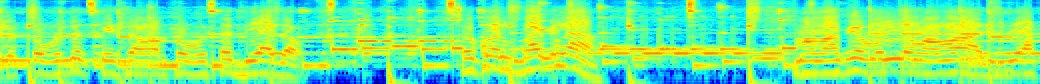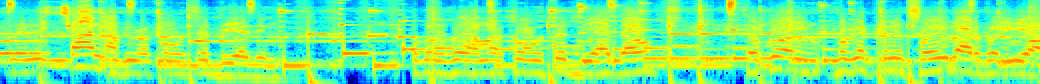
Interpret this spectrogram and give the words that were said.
যে কবুতর খেয়েছে, আমার কবুতর দিয়া দাও। তখন বাগনা মামাকে বলল, মামা, যদি আপনি চান, আপনার কবুতর দিয়ে দিন। তখন আমার কবুতর দিয়া দাও। তখন পকেট থেকে ফই বার করিয়া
